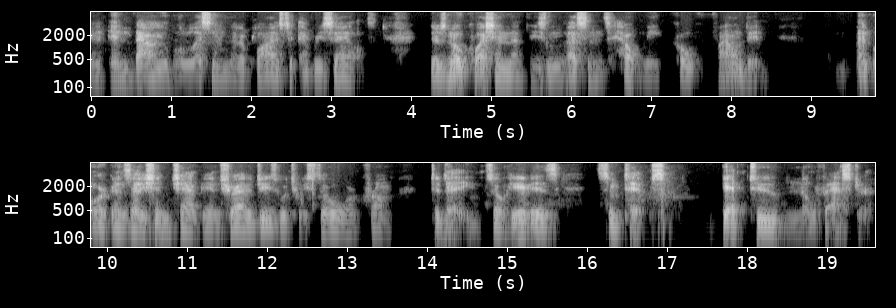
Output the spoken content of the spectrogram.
an invaluable lesson that applies to every sales. There's no question that these lessons helped me co-founded an organization, Champion Strategies, which we still work from today. So here is some tips. Get to know faster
